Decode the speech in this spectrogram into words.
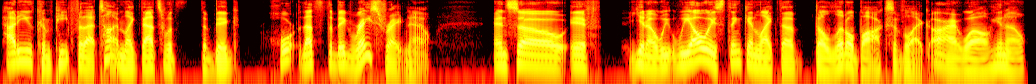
how do you compete for that time? Like that's what the big hor- that's the big race right now. And so if you know, we, we always think in like the the little box of like, all right, well, you know,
